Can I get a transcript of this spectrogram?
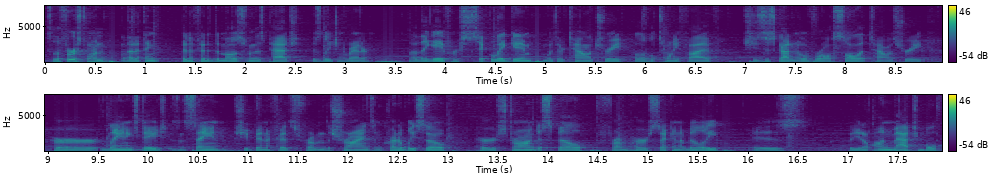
So the first one that I think benefited the most from this patch is Legion Commander. Uh, they gave her sick late game with her talent tree, level 25. She's just got an overall solid talent tree. Her laning stage is insane. She benefits from the shrines incredibly so. Her strong dispel from her second ability is you know, unmatchable,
